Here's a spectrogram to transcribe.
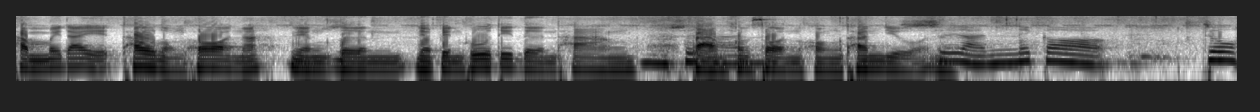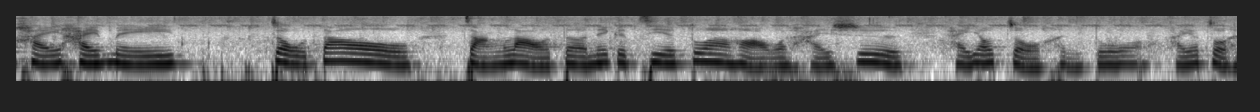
ทำไม่ได้เท่าหลวงพ่อนะยังเดินยังเป็นผู้ที่เดินทาง 嗯，虽 ตาม 然 คำสอนของท่านอยู่นะ 虽然那个就还还没走到长老的那个阶段哈，我还是 还要走很多，还要走很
